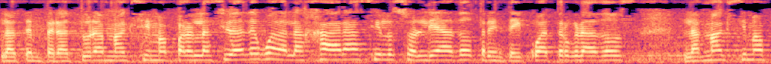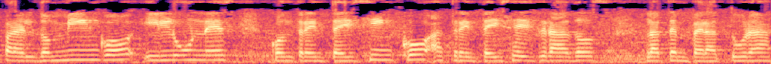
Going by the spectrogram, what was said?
la temperatura máxima. Para la ciudad de Guadalajara, cielo soleado, 34 grados la máxima para el domingo y lunes con 35 a 36 grados la temperatura.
